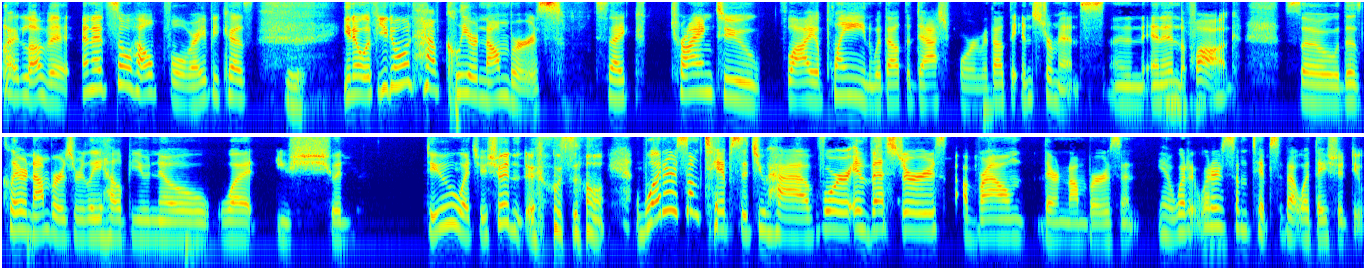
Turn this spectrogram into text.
I love it. And it's so helpful, right? Because, yeah. you know, if you don't have clear numbers, it's like trying to fly a plane without the dashboard, without the instruments, and, and in the mm-hmm. fog. So the clear numbers really help you know what you should do, what you shouldn't do. So, what are some tips that you have for investors around their numbers? And, you know, what, what are some tips about what they should do?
